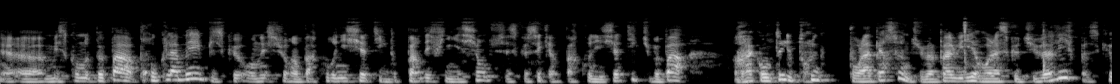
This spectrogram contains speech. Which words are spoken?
euh, mais ce qu'on ne peut pas proclamer puisqu'on est sur un parcours initiatique. Donc par définition, tu sais ce que c'est qu'un parcours initiatique. Tu peux pas raconter le truc pour la personne. Tu vas pas lui dire voilà ce que tu vas vivre parce que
